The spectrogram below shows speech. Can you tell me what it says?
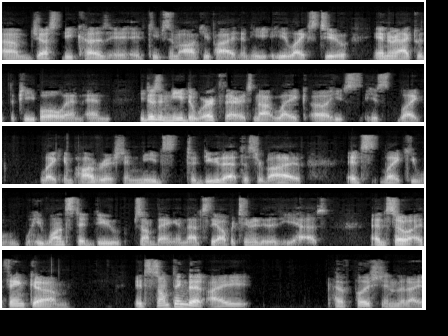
um, just because it, it, keeps him occupied and he, he likes to interact with the people and, and he doesn't need to work there it's not like uh, he's he's like like impoverished and needs to do that to survive. It's like he he wants to do something, and that's the opportunity that he has. And so I think um, it's something that I have pushed, and that I,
